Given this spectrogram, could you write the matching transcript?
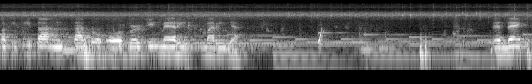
makikita ang statue o Virgin Mary Maria. And next,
